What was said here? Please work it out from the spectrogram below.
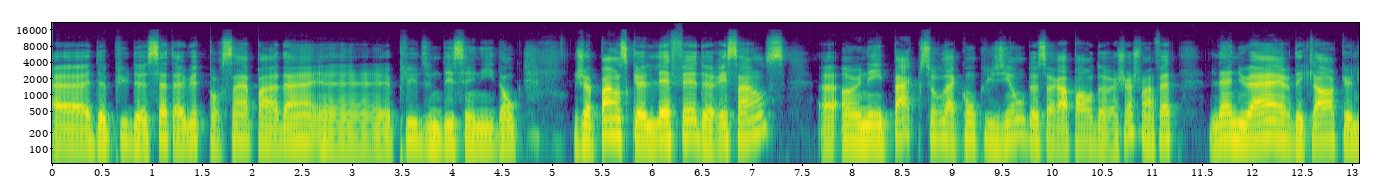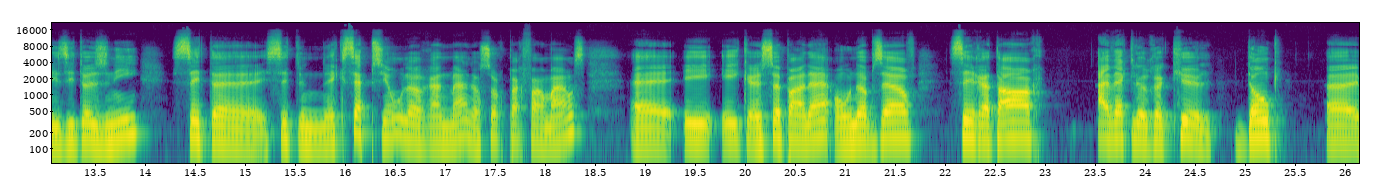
euh, de plus de 7 à 8% pendant euh, plus d'une décennie. Donc, je pense que l'effet de récence a un impact sur la conclusion de ce rapport de recherche. En fait, l'annuaire déclare que les États-Unis, c'est une exception, leur rendement, leur surperformance, et, et que cependant, on observe ces retards avec le recul. Donc, euh,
